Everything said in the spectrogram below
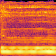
Do.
